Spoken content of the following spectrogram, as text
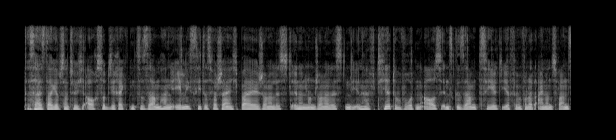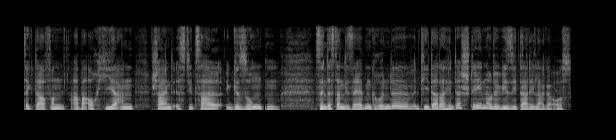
Das heißt, da gibt es natürlich auch so direkten Zusammenhang. Ähnlich sieht es wahrscheinlich bei Journalistinnen und Journalisten, die inhaftiert wurden, aus. Insgesamt zählt ihr 521 davon, aber auch hier anscheinend ist die Zahl gesunken. Sind das dann dieselben Gründe, die da dahinter stehen oder wie sieht da die Lage aus?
